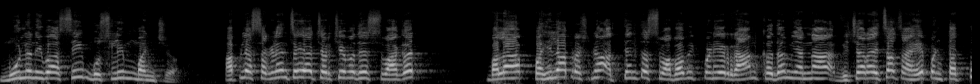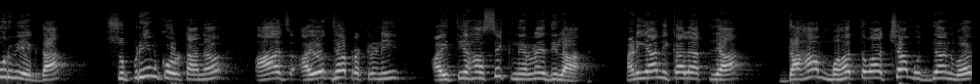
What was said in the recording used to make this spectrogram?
मूलनिवासी मुस्लिम मंच. आपल्या सगळ्यांचं या चर्चेमध्ये स्वागत. मला पहिला प्रश्न अत्यंत स्वाभाविकपणे राम कदम यांना विचारायचाच आहे पण तत्पूर्वी एकदा सुप्रीम कोर्टानं आज अयोध्या प्रकरणी ऐतिहासिक निर्णय दिला आणि या निकालातल्या दहा महत्त्वाच्या मुद्द्यांवर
